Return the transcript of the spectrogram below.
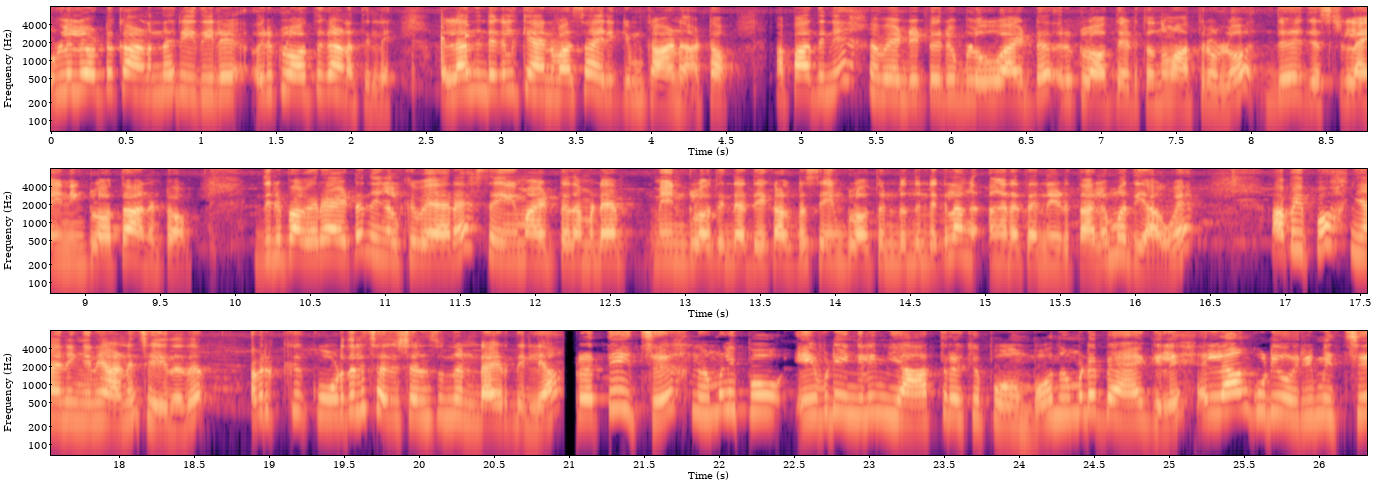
ഉള്ളിലോട്ട് കാണുന്ന രീതിയിൽ ഒരു ക്ലോത്ത് കാണത്തില്ലേ? അല്ലാന്നുണ്ടെങ്കിൽ ക്യാൻവാസ് ആയിരിക്കും കാണുക കേട്ടോ. അപ്പോൾ അതിന് വേണ്ടിയിട്ട് ഒരു ബ്ലൂ ആയിട്ട് ഒരു ക്ലോത്ത് എടുത്തെന്ന് മാത്രമേ ഉള്ളൂ. ഇത് ജസ്റ്റ് ലൈനിങ് ക്ലോത്ത് ആണ് കേട്ടോ. ഇതിന് പകരമായിട്ട് നിങ്ങൾക്ക് വേറെ സെയിം ആയിട്ട് നമ്മുടെ മെയിൻ ക്ലോത്തിന്റെ അതേ കളർ സെയിം ക്ലോത്ത് ഉണ്ടെന്നുണ്ടെങ്കിൽ അങ്ങനെ തന്നെ എടുത്താലും മതിയാവുമേ അപ്പോൾ ഇപ്പോൾ ഞാനിങ്ങനെയാണ് ചെയ്യുന്നത്. അവർക്ക് കൂടുതൽ സജഷൻസ് ഒന്നും ഉണ്ടായിരുന്നില്ല. പ്രത്യേകിച്ച് നമ്മളിപ്പോൾ എവിടെയെങ്കിലും യാത്രയൊക്കെ പോകുമ്പോൾ നമ്മുടെ ബാഗിൽ എല്ലാം കൂടി ഒരുമിച്ച്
